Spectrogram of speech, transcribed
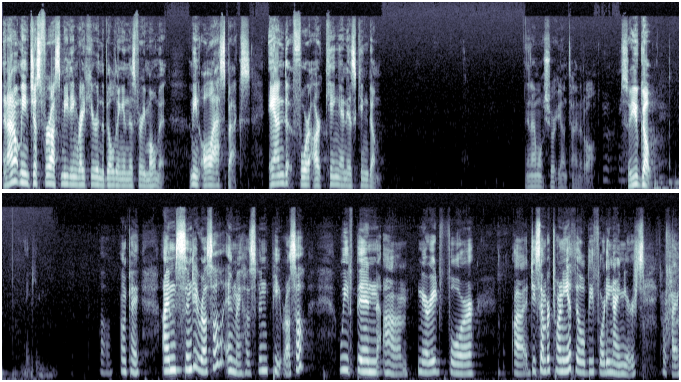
And I don't mean just for us meeting right here in the building in this very moment. I mean all aspects, and for our King and his kingdom. And I won't short you on time at all. So you go. Okay. I'm Cindy Russell and my husband, Pete Russell. We've been um, married for uh, December 20th, it will be 49 years. Okay.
